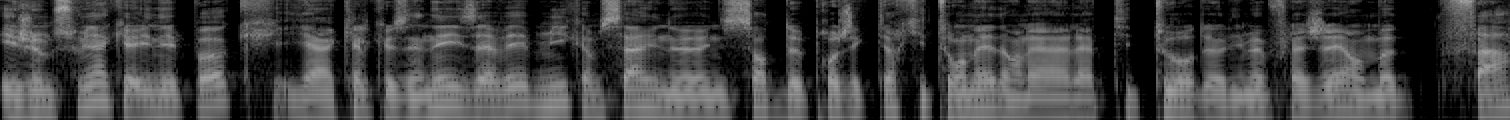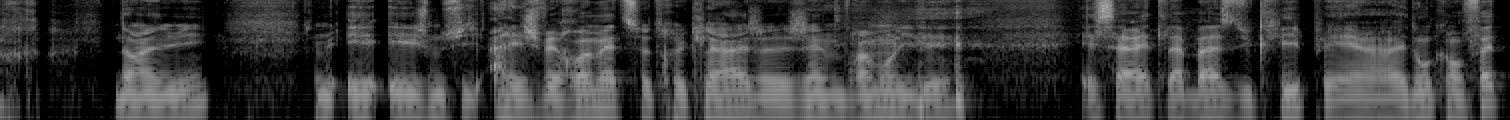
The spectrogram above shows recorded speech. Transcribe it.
Et je me souviens qu'à une époque, il y a quelques années, ils avaient mis comme ça une, sorte de projecteur qui tournait dans la, la petite tour de l'immeuble Flagey en mode phare dans la nuit. Et, et, je me suis dit, allez, je vais remettre ce truc-là, j'aime vraiment l'idée. et ça va être la base du clip. Et, euh, donc, en fait,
